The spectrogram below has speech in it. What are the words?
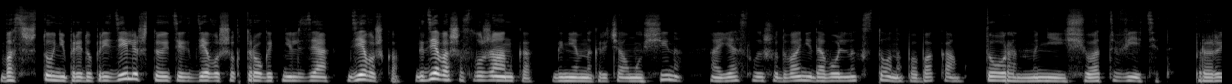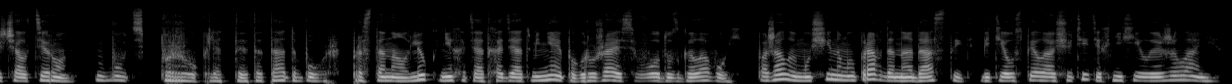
Вас что, не предупредили, что этих девушек трогать нельзя? Девушка, где ваша служанка?» — гневно кричал мужчина, а я слышу два недовольных стона по бокам. «Торан мне еще ответит», — прорычал Тирон. «Будь проклят этот отбор!» — простонал Люк, нехотя отходя от меня и погружаясь в воду с головой. Пожалуй, мужчинам и правда надо остыть, ведь я успела ощутить их нехилые желания.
